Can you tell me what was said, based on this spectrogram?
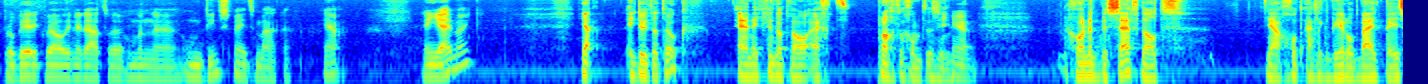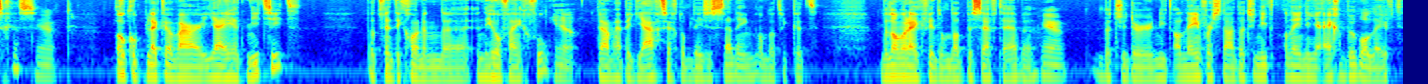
probeer ik wel inderdaad eh, om, een, om een dienst mee te maken. Ja. En jij, Mike? Ik doe dat ook. En ik vind dat wel echt prachtig om te zien. Ja. Gewoon het besef dat ja, God eigenlijk wereldwijd bezig is. Ja. Ook op plekken waar jij het niet ziet. Dat vind ik gewoon een, eh, een heel fijn gevoel. Ja. Daarom heb ik ja gezegd op deze stelling. Omdat ik het belangrijk vind om dat besef te hebben. Ja. Dat je er niet alleen voor staat. Dat je niet alleen in je eigen bubbel leeft.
